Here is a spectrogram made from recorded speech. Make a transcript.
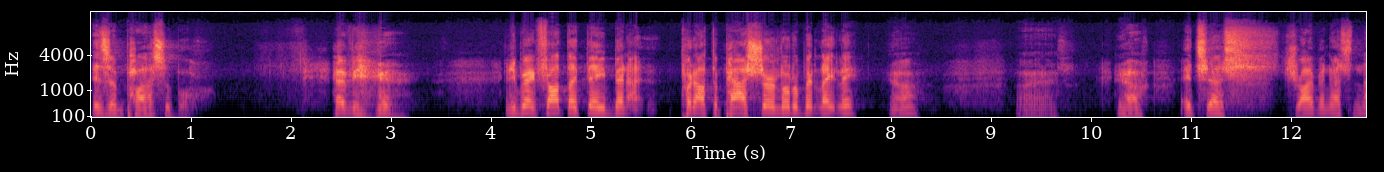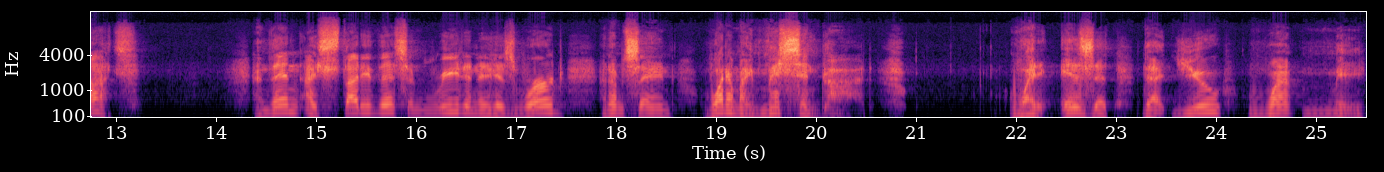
is impossible. Have you? Anybody felt that they've been put out the pasture a little bit lately? You know, uh, you know, it's just driving us nuts. And then I study this and read in His Word, and I'm saying, what am I missing, God? What is it that you want me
